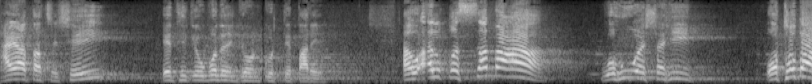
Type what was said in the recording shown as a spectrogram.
হায়াত আছে সেই এ থেকে উপদেশ গ্রহণ করতে পারে। শাহিদ, অথবা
